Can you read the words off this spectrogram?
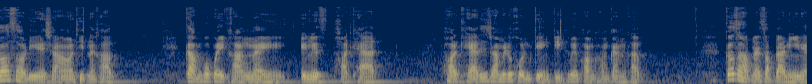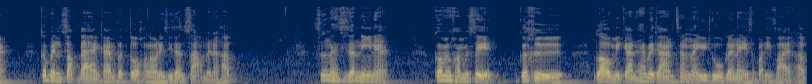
ก็สวัสดีในเช้าวันอาทิตย์นะครับ กลับมาพบกันอีกครั้งใน English Podcast Podcast ที่จะทำให้ทุกคนเก่งกิจขึ้นไปพร้อมๆกันครับ ก็สำหรับในสัปดาห์นี้เนี่ย ก็เป็นสัปดาห์แห่งการเปิดตัวของเราในซีซั่น3เลยนะครับ ซึ่งในซีซั่นนี้เนี่ย ก็มีความพิเศษก็คือเรามีการให้บริการทั้งใน YouTube และใน Spotify ครับ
